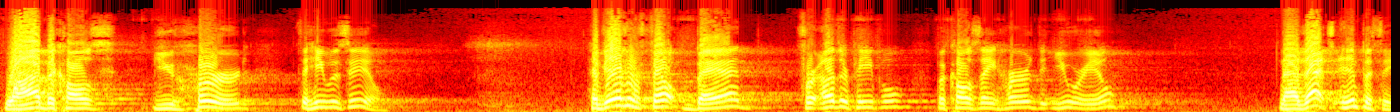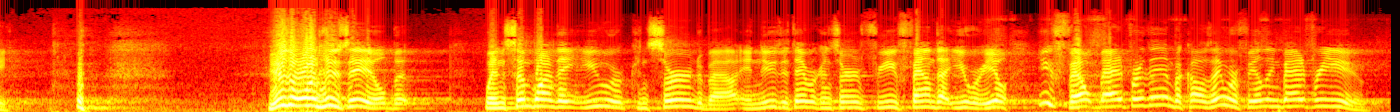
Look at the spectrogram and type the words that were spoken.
Why? Because you heard that he was ill. Have you ever felt bad for other people because they heard that you were ill? Now that's empathy. You're the one who's ill, but when somebody that you were concerned about and knew that they were concerned for you found out you were ill, you felt bad for them because they were feeling bad for you.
